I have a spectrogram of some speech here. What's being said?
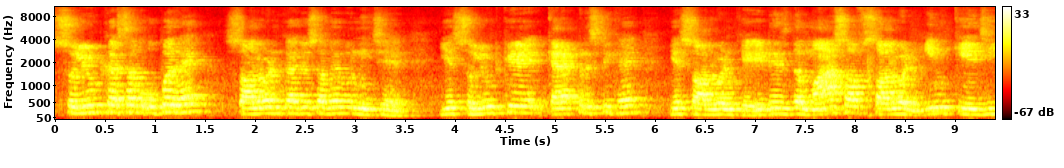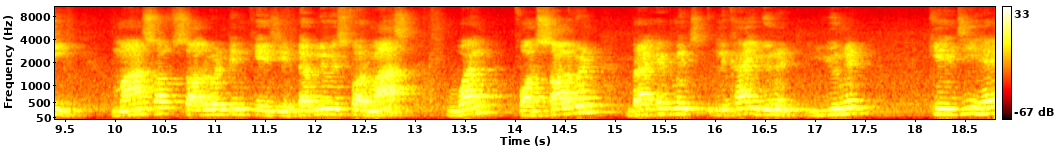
सोल्यूट का सब ऊपर है सॉल्वेंट का जो सब है, वो नीचे है। ये सोल्यूट के कैरेक्टरिस्टिक है, ये सॉल्वेंट के। It is the mass of solvent in KG mass of solvent in KG W is for mass one for solvent bracket में लिखा है यूनिट यूनिट केजी है,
